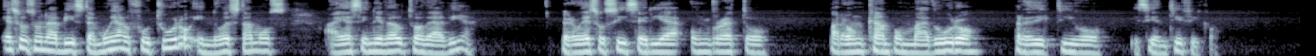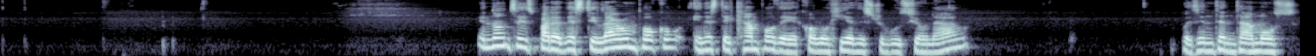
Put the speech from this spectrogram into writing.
Eso es una vista muy al futuro y no estamos a ese nivel todavía. Pero eso sí sería un reto para un campo maduro, predictivo y científico. Entonces, para destilar un poco en este campo de ecología distribucional, pues intentamos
